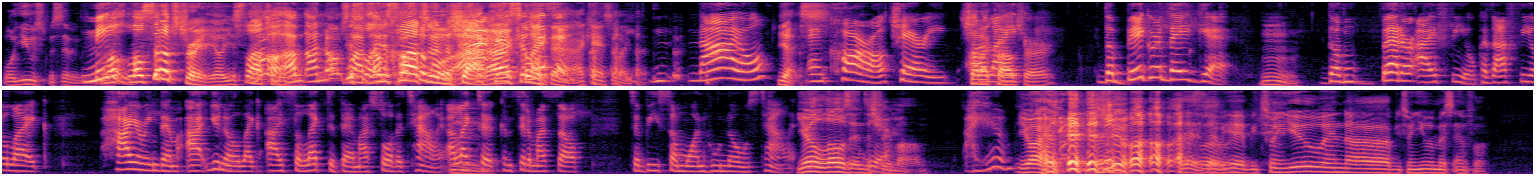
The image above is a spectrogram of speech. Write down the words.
Well, you specifically. Me? Lo, Lo, sit up straight, yo. You No, slouching. in I'm, I know I'm You're slouching. I'm you're slouching in comfortable. the shot, I, I can't right? sit like that. I can't sit like that. N- Niall yes. and Carl Cherry Shout are out Carl like Cherry. the bigger they get, Mm. the better I feel because I feel like hiring them. I, you know, like I selected them. I saw the talent. I like Mm. to consider myself to be someone who knows talent. You're a Lowe's industry Yeah. mom. I am. You are an industry mom. Yeah, yeah, yeah, between you and uh, between you and Miss Info.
